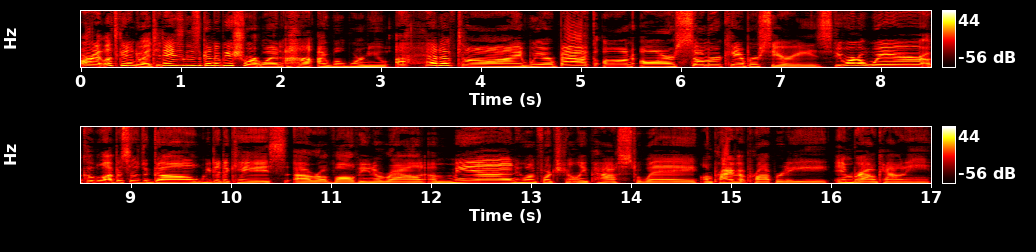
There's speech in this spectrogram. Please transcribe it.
All right, let's get into it. Today's is going to be a short one. I will warn you ahead of time. We are back on our summer camper series. If you weren't aware, a couple episodes ago, we did a case uh, revolving around a man who unfortunately passed away on private property in Brown County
